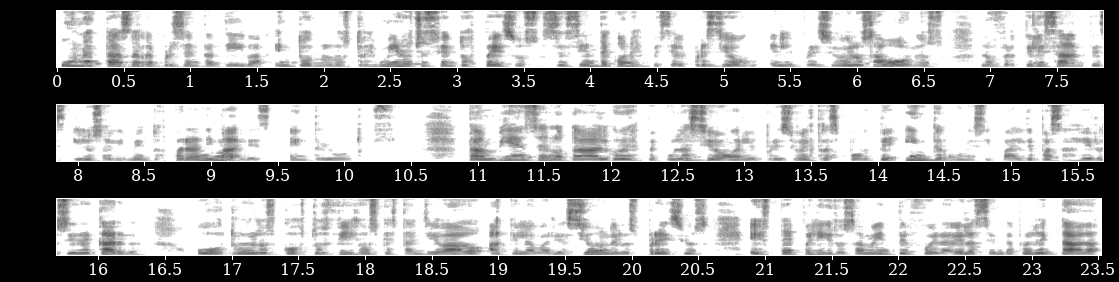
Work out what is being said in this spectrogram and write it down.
Una tasa representativa en torno a los 3.800 pesos se siente con especial presión en el precio de los abonos, los fertilizantes y los alimentos para animales, entre otros. También se nota algo de especulación en el precio del transporte intermunicipal de pasajeros y de carga, otro de los costos fijos que están llevados a que la variación de los precios esté peligrosamente fuera de la senda proyectada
